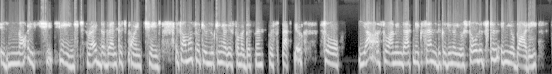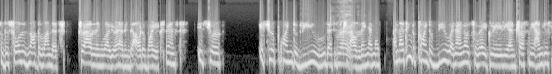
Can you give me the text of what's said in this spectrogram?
is not is changed, right? The vantage point changed. It's almost like you're looking at it from a different perspective. So yeah, so I mean that makes sense because you know your soul is still in your body, so the soul is not the one that's traveling while you're having the out of body experience. It's your it's your point of view that is right. traveling, and and I think the point of view, and I know it's a very gray area, and trust me, I'm just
